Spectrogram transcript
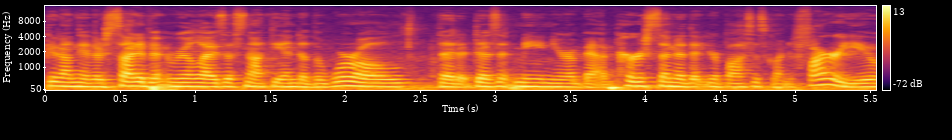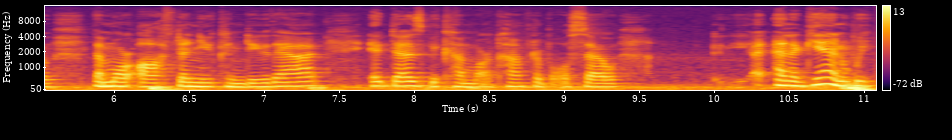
get on the other side of it and realize it's not the end of the world, that it doesn't mean you're a bad person or that your boss is going to fire you, the more often you can do that, it does become more comfortable. So, and again, we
